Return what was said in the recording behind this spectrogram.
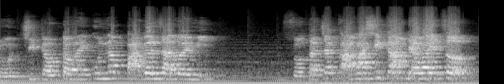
रोजची टवटव ऐकून ना पागल झालोय मी. स्वतःच्या कामाशी काम ठेवायचं.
